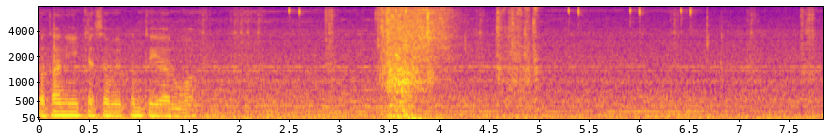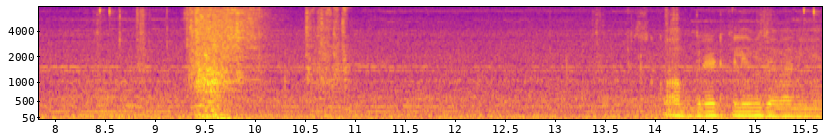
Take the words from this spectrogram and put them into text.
पता नहीं कैसा वेपन तैयार हुआ। अपग्रेड के लिए भी जगह नहीं है।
